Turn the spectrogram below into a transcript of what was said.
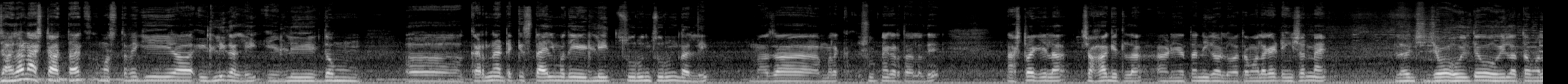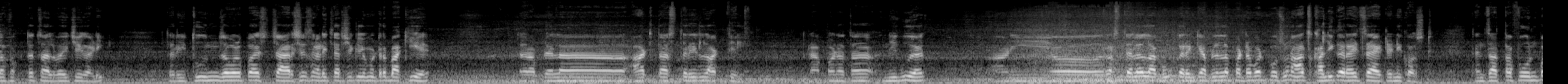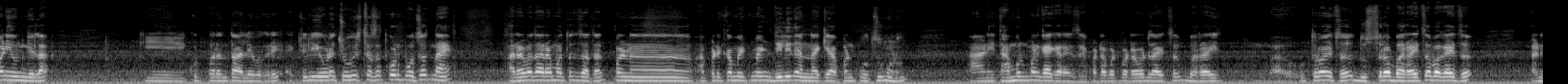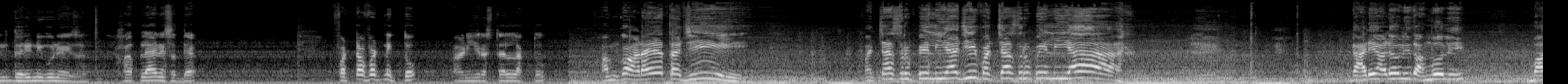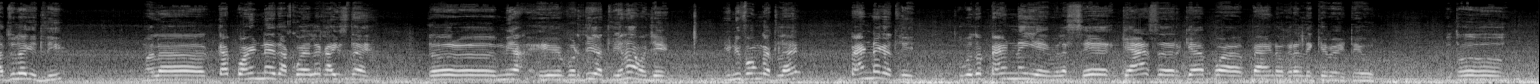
झाला नाश्ता आत्ताच मस्तपैकी इडली खाल्ली. इडली एकदम अ, कर्नाटकी स्टाईलमध्ये इडली चुरून चुरून खाल्ली. माझा मला शूट नाही करता आलं ते. नाश्ता केला चहा घेतला आणि आता निघालो. आता मला काही टेन्शन नाही. लंच जेव्हा होईल तेव्हा होईल. आता मला फक्त चालवायची गाडी. तर इथून जवळपास चारशे साडेचारशे किलोमीटर बाकी आहे. तर आपल्याला आठ तास तरी लागतील. तर आपण आता निघूयात आणि रस्त्याला लागू. कारण की आपल्याला पटापट पोचून आज खाली करायचं आहे ॲट एनी कॉस्ट त्यांचा आत्ता फोन पण येऊन गेला की कुठपर्यंत आले वगैरे. ॲक्च्युली एवढ्या चोवीस तासात कोण पोचत नाही. आरामात आरामातच जातात पण आपण कमिटमेंट दिली त्यांना की आपण पोचू म्हणून. आणि थांबून पण काय करायचं आहे पटापट पटापट जायचं भराय उतरवायचं दुसरं भरायचं बघायचं आणि घरी निघून यायचं. हा प्लॅन आहे सध्या. फटाफट निघतो आणि रस्त्याला लागतो. हमको अडाया था जी. पचास रुपये लिया जी पचास रुपये लिया. गाडी अडवली थांबवली बाजूला घेतली. मला काय पॉईंट नाही दाखवायला काहीच नाही. तर मी हे वर्दी घातली आहे ना म्हणजे युनिफॉर्म घातला आहे पॅन्ट नाही घातली. तो बोलतो पॅन्ट नाही आहे मला से क्या सर क्या पॅन्ट वगैरह लेके बैठे हो? तो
